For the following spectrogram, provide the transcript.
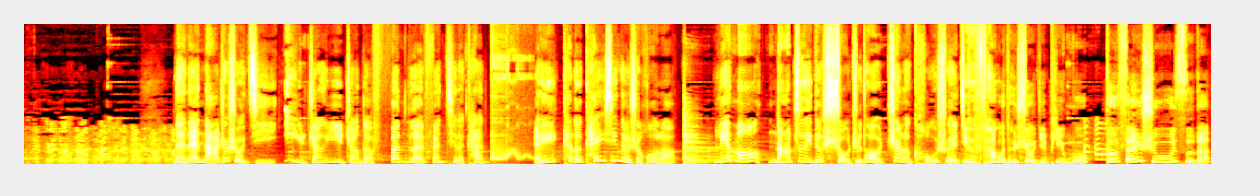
奶奶拿着手机一张一张的翻来翻去的看，哎，看到开心的时候了。连忙拿自己的手指头蘸了口水，就翻我的手机屏幕，跟翻书似的。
